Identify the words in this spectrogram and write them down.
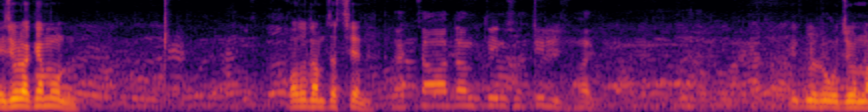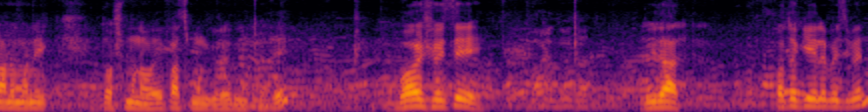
এ জোড়া কেমন? কত দাম চাচ্ছেন? চাওয়া দাম তিনশো তিরিশ এগুলোর ওজন আনুমানিক দশ মন হবে, পাঁচ মন করে দুইটাতে। বয়স হয়েছে? দুই দাঁত। কত কি এলে বেচবেন?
